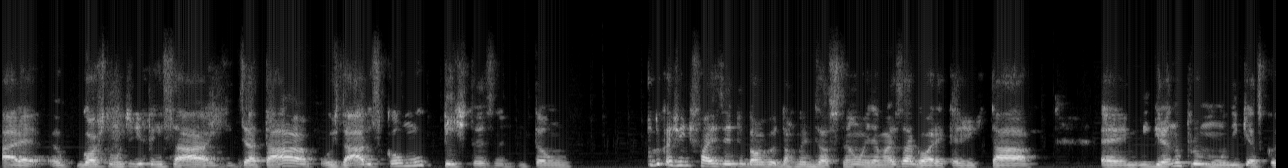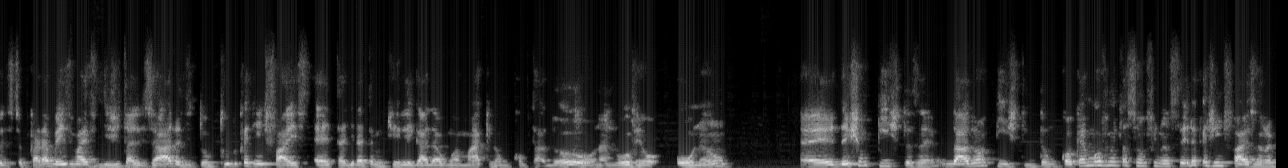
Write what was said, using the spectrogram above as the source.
Cara, eu gosto muito de pensar e tratar os dados como pistas, né? Então, tudo que a gente faz dentro da, organização, ainda mais agora que a gente está é, migrando para um mundo em que as coisas estão cada vez mais digitalizadas, então tudo que a gente faz está é, tá diretamente ligado a alguma máquina, um computador, ou na nuvem ou, ou não, é, deixam pistas, né? O dado é uma pista. Então, qualquer movimentação financeira que a gente faz na, na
